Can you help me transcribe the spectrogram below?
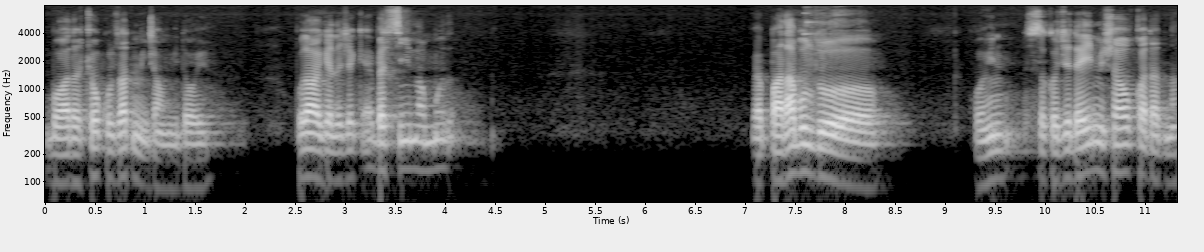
Bu arada çok uzatmayacağım videoyu. Buraya gelecek. Ebesin amı. Ve para buldu. Oyun sıkıcı değilmiş ha o kadar da.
